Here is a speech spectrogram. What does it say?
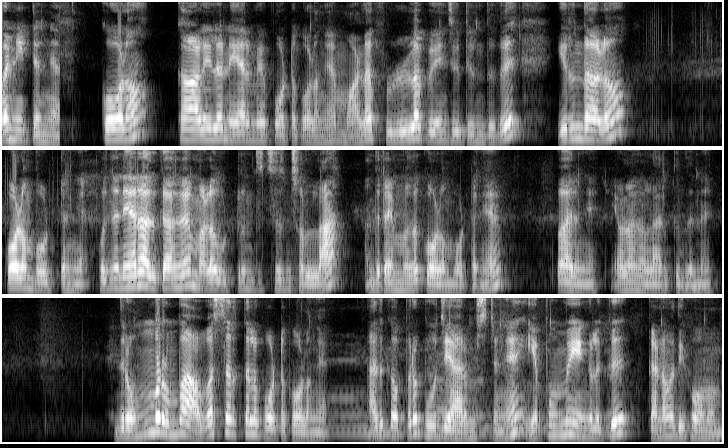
பண்ணிட்டேங்க. கோலம் காலையில் நேரமே போட்ட கோலங்க. மழை ஃபுல்லாக பேஞ்சிக்கிட்டு இருந்தது. இருந்தாலும் கோலம் போட்டேங்க. கொஞ்ச நேரம் அதுக்காக மழை விட்டுருந்துச்சுன்னு சொல்லலாம். அந்த டைமில் தான் கோலம் போட்டேங்க. பாருங்கள் எவ்வளோ நல்லா இருக்குதுன்னு. இது ரொம்ப ரொம்ப அவசரத்தில் போட்ட கோலங்க. அதுக்கப்புறம் பூஜை ஆரம்பிச்சிட்டேங்க. எப்போவுமே எங்களுக்கு கணபதி ஹோமம்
